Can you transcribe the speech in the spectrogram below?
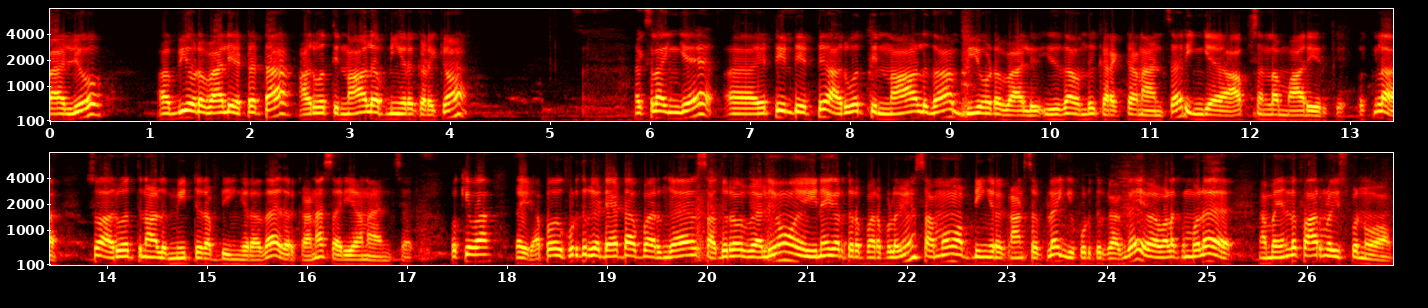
வேல்யூ பியோட வேல்யூ எட்டட்டா? அறுபத்தி நாலு அப்படிங்கிற கிடைக்கும். ஆக்சுவலாக இங்கே எட்டு இன்ட்டு எட்டு அறுபத்தி நாலு தான் பியோட வேல்யூ இதுதான் வந்து கரெக்டான ஆன்சர் இங்கே ஆப்ஷன்லாம் மாறி இருக்குது ஓகேங்களா? ஸோ அறுபத்தி நாலு மீட்டர் அப்படிங்கிறதா இதற்கான சரியான ஆன்சர் ஓகேவா? ரைட் அப்போ கொடுத்துருக்க டேட்டா பாருங்கள் சதுர வேலையும் இணையகரத்தோட பரப்பளவையும் சமம் அப்படிங்கிற கான்செப்டில் இங்கே கொடுத்துருக்காங்க. வழக்கம் போல் நம்ம எந்த ஃபார்முலா யூஸ் பண்ணுவோம்?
